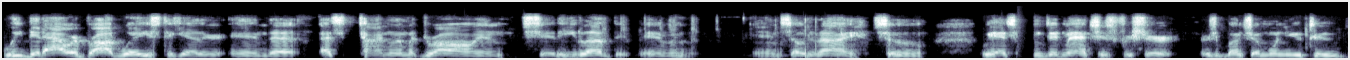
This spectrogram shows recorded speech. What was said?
we did our Broadways together, and uh, that's time limit draw, and shit, he loved it, and and so did I. So we had some good matches for sure. There's a bunch of them on YouTube.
